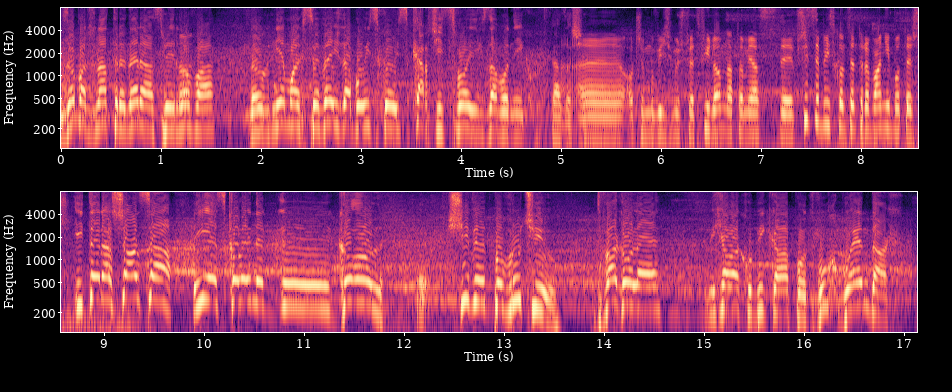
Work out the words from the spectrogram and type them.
Zobacz na trenera Smirnowa, no niemal chce wejść na boisko i skarcić swoich zawodników. Zgadza się. E, o czym mówiliśmy już przed chwilą, natomiast e, wszyscy byli skoncentrowani, bo też I teraz szansa! I Jest kolejny y, gol! Siwy powrócił. Dwa gole Michała Kubika po dwóch błędach.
